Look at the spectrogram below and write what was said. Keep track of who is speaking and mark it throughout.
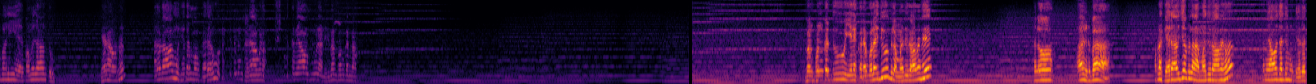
Speaker 1: પેલા હે તમે જાઓ ઘરે આવો છો? હાલો આવો, હું ખેતરમાં ઘરે હું. તમે ઘરે આવડો તમે આવો, હું ના નિર્માણ ફોન કરી નાખું. ફોન કરી દઉં. એને ઘરે બોલાવી દઉં. પેલા મજૂર આવે છે. હેલો. હા વીરભા આપણા ઘરે આવજો, પેલા મજૂર આવે, હો. તમે આવો, જલ્દી, હું ઘરે જ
